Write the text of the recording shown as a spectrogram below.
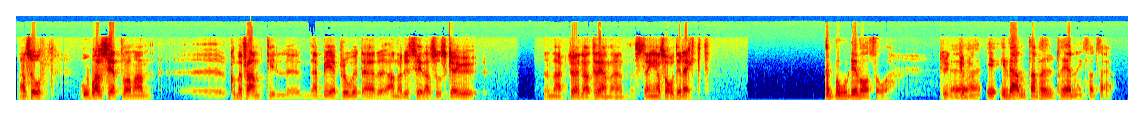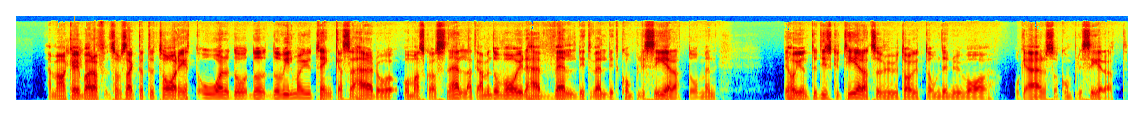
Alltså oavsett vad man eh, kommer fram till eh, när B-provet är analyserat så ska ju den aktuella tränaren stängas av direkt. Det borde vara så. Tycker man. Eh, I, I väntan på utredning så att säga. Ja, men man kan ju bara, som sagt att det tar ett år, då, då, då vill man ju tänka så här då, om man ska vara snäll, att ja men då var ju det här väldigt, väldigt komplicerat då, men det har ju inte diskuterats överhuvudtaget om det nu var och är så komplicerat.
